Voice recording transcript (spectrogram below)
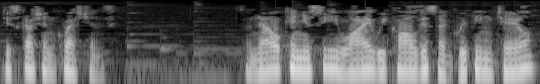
Discussion questions. So now can you see why we call this a gripping tale?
